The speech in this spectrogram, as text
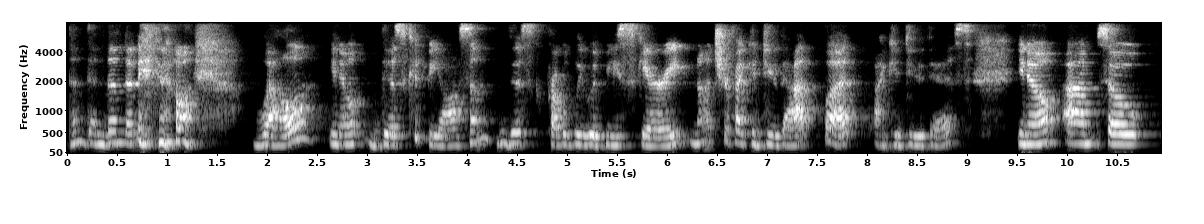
dun, dun, dun, you know, well, you know, this could be awesome. This probably would be scary. Not sure if I could do that, but I could do this, you know. Um, so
